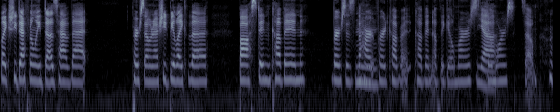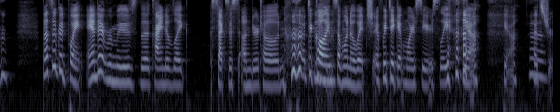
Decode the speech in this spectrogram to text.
like she definitely does have that persona. She'd be like the Boston Coven versus the Mhm. Hartford Coven Coven of the Gilmores. Yeah. Gilmores. So That's a good point, and it removes the kind of like sexist undertone to calling Mhm. someone a witch if we take it more seriously. yeah, yeah, that's true.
